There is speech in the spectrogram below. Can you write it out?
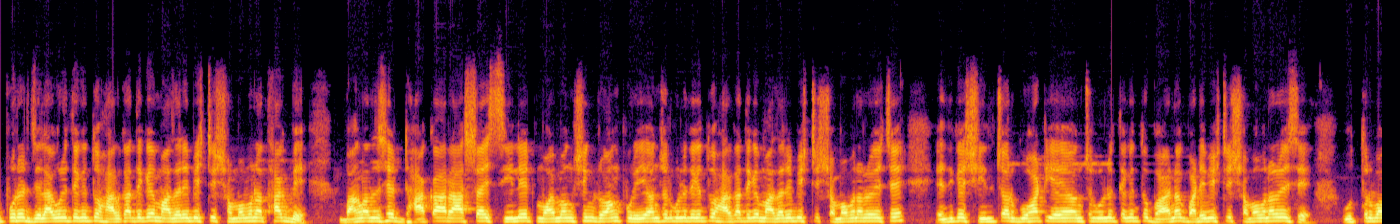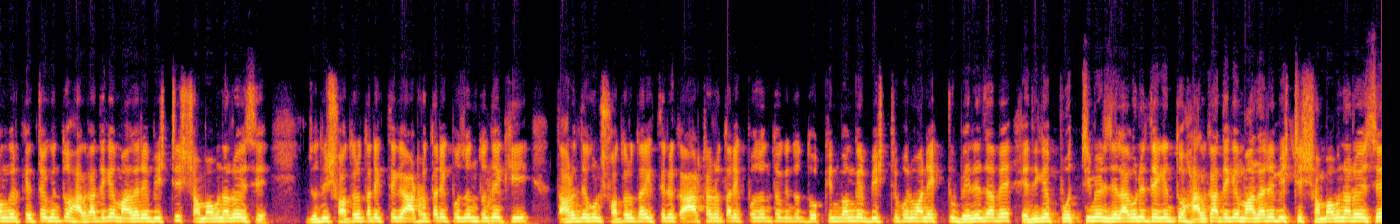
উপরের জেলাগুলিতে কিন্তু হালকা থেকে মাঝারি বৃষ্টির সম্ভাবনা থাকবে। বাংলাদেশের ঢাকা, রাজশাহী, সিলেট, ময়মনসিংহ, রংপুর এই অঞ্চলগুলিতে কিন্তু হালকা থেকে মাঝারি বৃষ্টির সম্ভাবনা রয়েছে। এদিকে শিলচর, গুয়াহাটি এই অঞ্চলগুলিতে কিন্তু ভয়ানক ভারী বৃষ্টির সম্ভাবনা রয়েছে। উত্তরবঙ্গের ক্ষেত্রেও কিন্তু হালকা থেকে মাঝারি বৃষ্টির সম্ভাবনা রয়েছে। যদি সতেরো তারিখ থেকে আঠেরো তারিখ পর্যন্ত দেখি, তাহলে দেখুন সতেরো তারিখ থেকে আঠারো তারিখ পর্যন্ত কিন্তু দক্ষিণবঙ্গের বৃষ্টির পরিমাণ একটু বেড়ে যাবে। এদিকে পশ্চিমের জেলাগুলিতে কিন্তু হালকা থেকে মাঝারি বৃষ্টির সম্ভাবনা রয়েছে।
